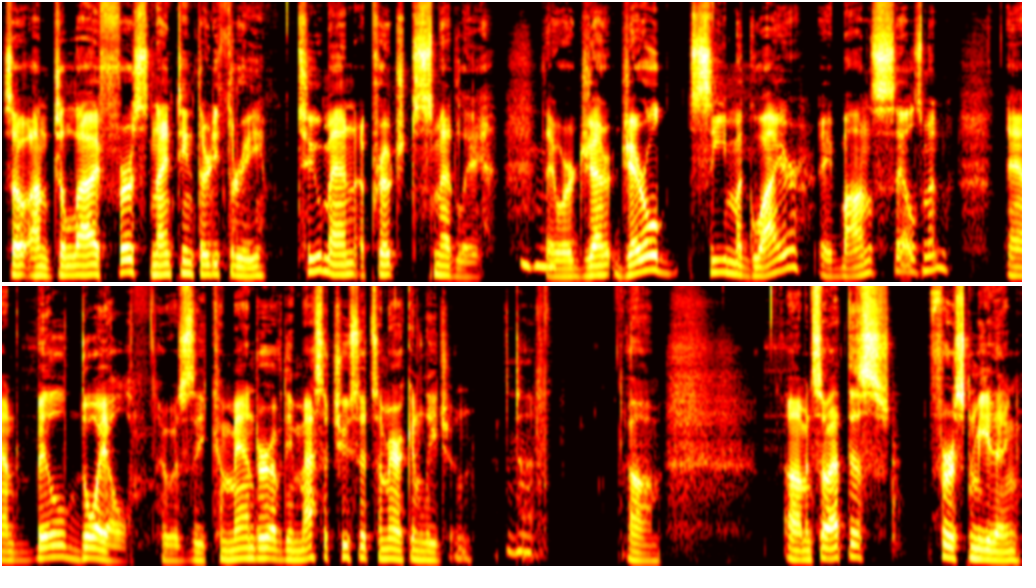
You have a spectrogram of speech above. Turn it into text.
so on July 1st, 1933, two men approached Smedley. They were Ger- Gerald C. MacGuire, a bonds salesman, and Bill Doyle, who was the commander of the Massachusetts American Legion at the time. Um, um, and so at this first meeting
